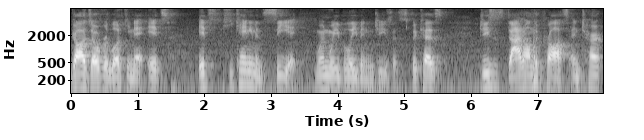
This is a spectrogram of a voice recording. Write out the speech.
God's overlooking it, it's it's he can't even see it when we believe in Jesus because Jesus died on the cross and tur-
